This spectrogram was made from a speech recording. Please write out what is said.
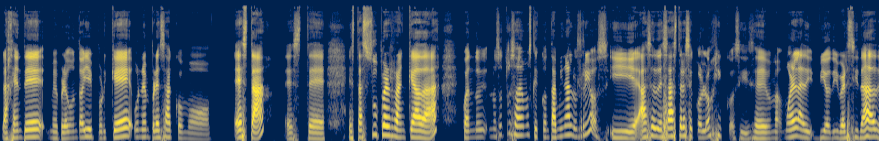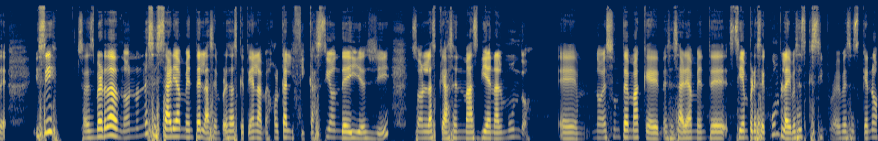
la gente me pregunta, oye, ¿por qué una empresa como esta, este, está súper ranqueada cuando nosotros sabemos que contamina los ríos y hace desastres ecológicos y se muere la biodiversidad. y sí, o sea, es verdad, ¿no? No necesariamente las empresas que tienen la mejor calificación de ESG son las que hacen más bien al mundo. Eh, no es un tema que necesariamente siempre se cumpla, hay veces que sí, pero hay veces que no.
